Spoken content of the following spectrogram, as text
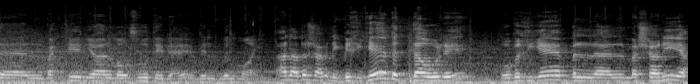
البكتيريا الموجودة بالمي. أنا برجع بقول لك بغياب الدولة وبغياب المشاريع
